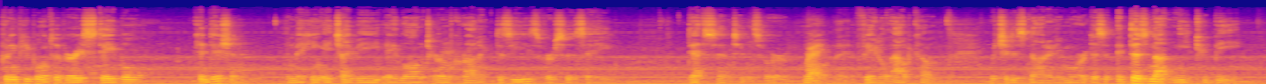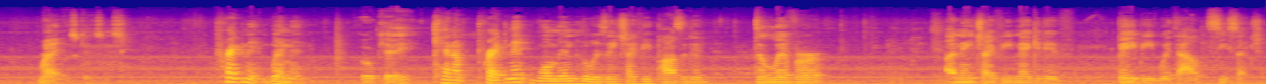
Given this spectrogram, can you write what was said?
putting people into a very stable condition and making HIV a long term chronic disease versus a death sentence or Right. know, a fatal outcome, which it is not anymore. It does, it does not need to be Right. in those cases. Pregnant women. Okay. Can a pregnant woman who is HIV positive deliver an HIV negative baby without C section?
